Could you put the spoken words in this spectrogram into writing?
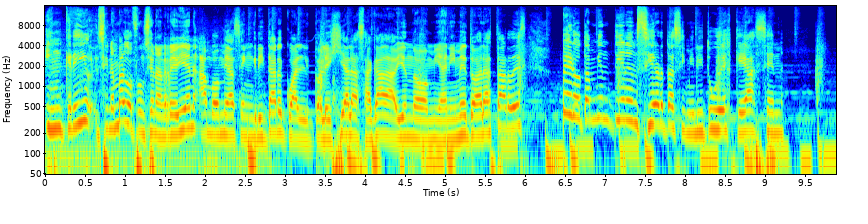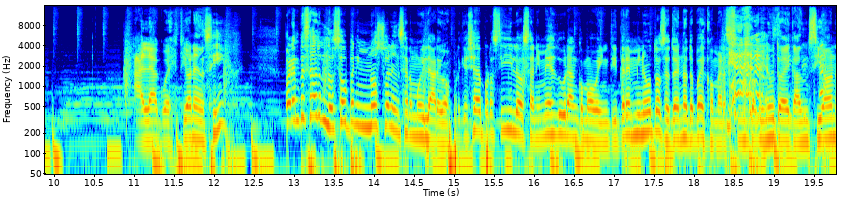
increíbles. Sin embargo, funcionan re bien. Ambos me hacen gritar cual colegiala sacada viendo mi anime todas las tardes. Pero también tienen ciertas similitudes que hacen a la cuestión en sí. Para empezar, los openings no suelen ser muy largos, porque ya de por sí los animes duran como 23 minutos, entonces no te puedes comer 5 minutos de canción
